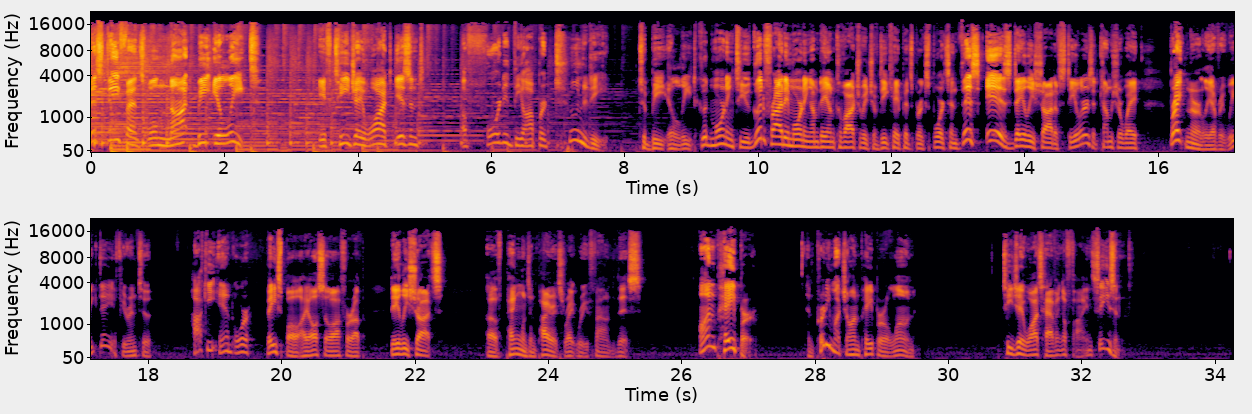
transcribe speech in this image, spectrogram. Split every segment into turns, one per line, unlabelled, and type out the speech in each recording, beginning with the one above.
This defense will not be elite if TJ Watt isn't afforded the opportunity to be elite. Good morning to you. Good Friday morning. I'm Dan Kovacevic of DK Pittsburgh Sports, and this is Daily Shot of Steelers. It comes your way bright and early every weekday if you're into hockey and or baseball. I also offer up daily shots of Penguins and Pirates right where you found this. On paper, and pretty much on paper alone, TJ Watt's having a fine season.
